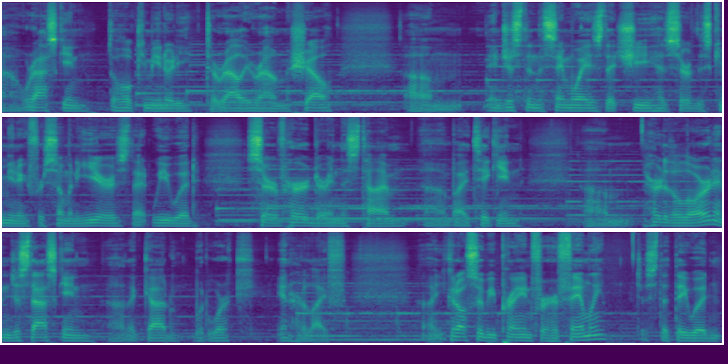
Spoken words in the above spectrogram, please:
uh, we're asking the whole community to rally around Michelle. Um, and just in the same ways that she has served this community for so many years, that we would serve her during this time uh, by taking um, her to the Lord and just asking uh, that God would work in her life. Uh, you could also be praying for her family, just that they would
